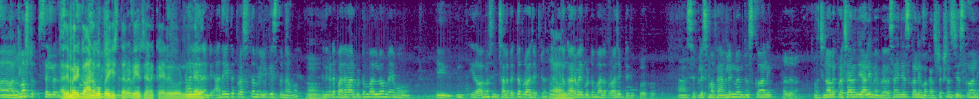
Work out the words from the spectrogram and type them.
ఆల్మోస్ట్ సెల్ అది మరి గానుగ ఉపయోగిస్తారా? వేరుశనక్కాయలు నూనె లేదండి. అదైతే ప్రస్తుతం మిల్క్ ఇస్తున్నాము. ఎందుకంటే పదహారు కుటుంబాల్లో మేము ఇది ఆల్మోస్ట్ ఇది చాలా పెద్ద ప్రాజెక్ట్ ఇది ఒక అరవై కుటుంబాల ప్రాజెక్ట్ ఇది. ప్లస్ మా ఫ్యామిలీని మేము చూసుకోవాలి. వచ్చిన వాళ్ళకి ప్రచారం చేయాలి మేము వ్యవసాయం చేసుకోవాలి మా కన్స్ట్రక్షన్స్ చేసుకోవాలి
